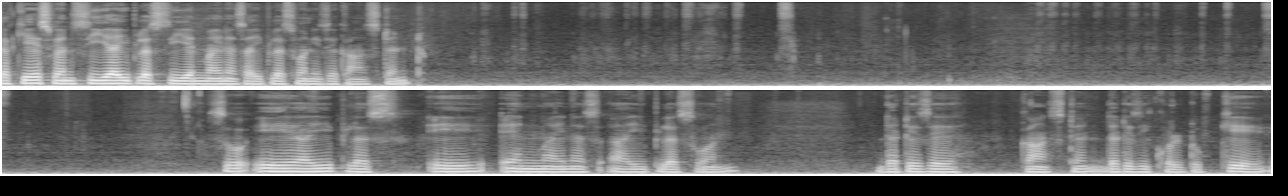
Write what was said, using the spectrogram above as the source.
the case when c i plus c n minus i plus 1 is a constant. So, a i plus a n minus i plus 1 that is a constant that is equal to k.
